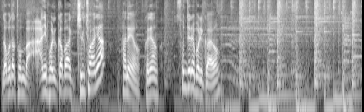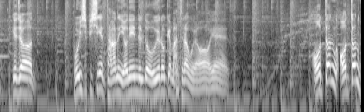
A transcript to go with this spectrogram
너보다 돈 많이 벌까 봐 질투하냐? 하네요. 그냥 손절해 버릴까요? 그저 보이시피싱에 당하는 연예인들도 의외로 꽤 많더라고요. 예. 어떤 어떤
